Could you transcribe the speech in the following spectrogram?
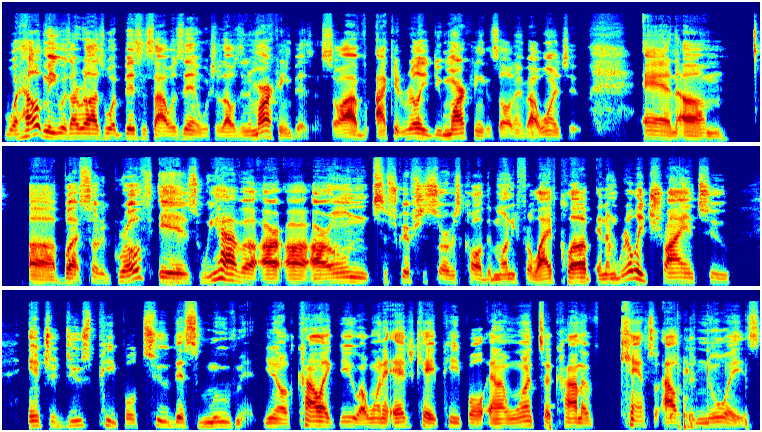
what helped me was I realized what business I was in, which was I was in the marketing business. So I've, I could really do marketing consulting if I wanted to. And, um, uh, but so the growth is we have a, our, our our own subscription service called the Money for Life Club, and I'm really trying to introduce people to this movement. You know, kind of like you, I want to educate people, and I want to kind of cancel out the noise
